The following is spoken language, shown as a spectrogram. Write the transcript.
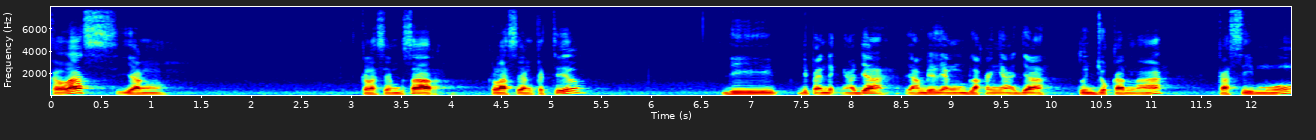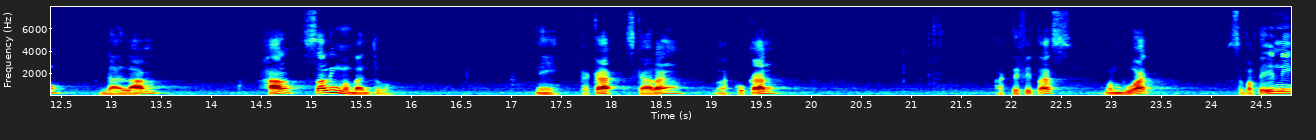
kelas yang kelas yang besar, kelas yang kecil di dipendek aja, ambil yang belakangnya aja. Tunjukkanlah kasihmu dalam hal saling membantu. Nih, kakak sekarang melakukan aktivitas membuat seperti ini.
